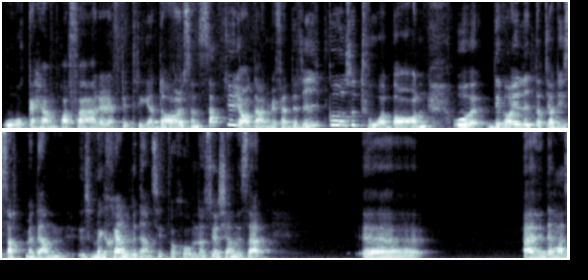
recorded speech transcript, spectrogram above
och åka hem på affärer efter tre dagar. Och sen satt ju jag där med Federico och så två barn. Och det var ju lite att jag hade ju satt med den, mig själv i den situationen. Så jag kände så att eh, äh, det här,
